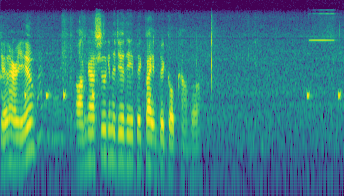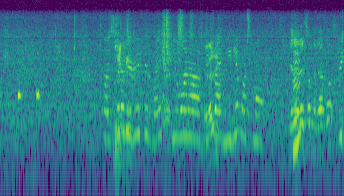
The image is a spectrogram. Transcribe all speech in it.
Good. How are you? Oh, I'm actually gonna do the big bite and big gulp combo. So it's gonna be refill, right? Do you want a big bite medium or small? Hmm? Which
